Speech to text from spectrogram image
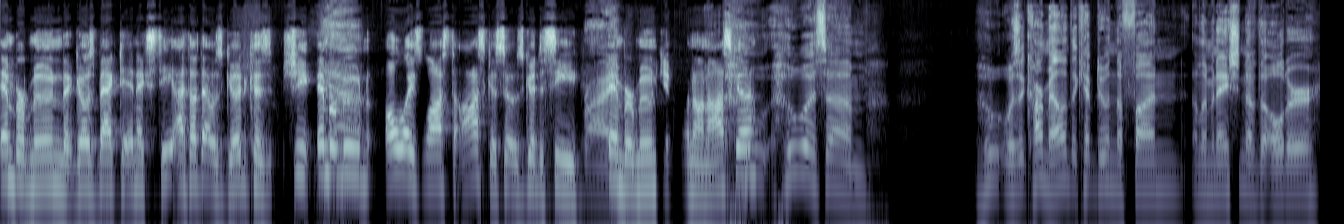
Ember Moon, that goes back to NXT. I thought that was good because she Ember Yeah. Moon always lost to Asuka, so it was good to see Right. Ember Moon get one on Asuka. Who, who was um, who was it? Carmella that kept doing the fun elimination of the older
